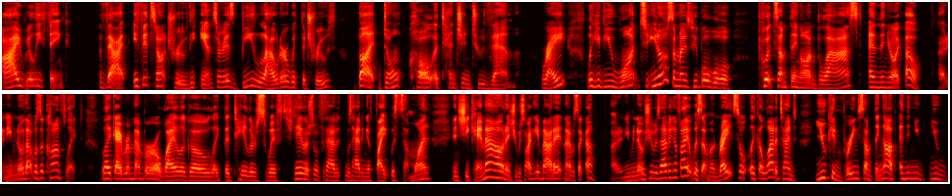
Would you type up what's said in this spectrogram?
I really think that if it's not true, the answer is be louder with the truth, but don't call attention to them right? Like if you want to, you know, sometimes people will put something on blast and then you're like, oh, I didn't even know that was a conflict. Like I remember a while ago, like the Taylor Swift, Taylor Swift was having a fight with someone, and she came out and she was talking about it, and I was like, oh, I didn't even know she was having a fight with someone, right? So like a lot of times you can bring something up, and then you you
